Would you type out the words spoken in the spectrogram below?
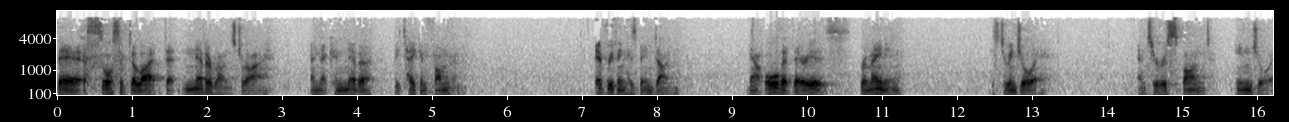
there a source of delight that never runs dry and that can never be taken from them. Everything has been done. Now all that there is remaining is to enjoy and to respond in joy.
